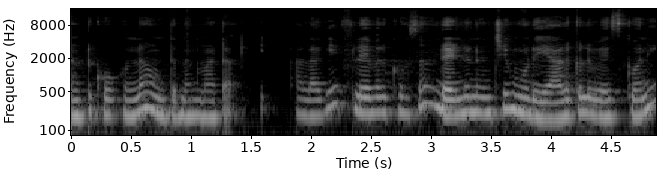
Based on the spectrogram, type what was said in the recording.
అంటుకోకుండా ఉంటుందన్నమాట. అలాగే ఫ్లేవర్ కోసం రెండు నుంచి మూడు యాలకులు వేసుకొని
